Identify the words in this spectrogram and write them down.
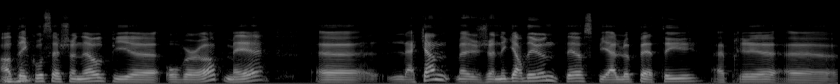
entre Mhm. Eco Sessional puis euh, Over Up, mais euh, la canne, ben, je n'ai gardé une test puis elle a pété après, euh,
